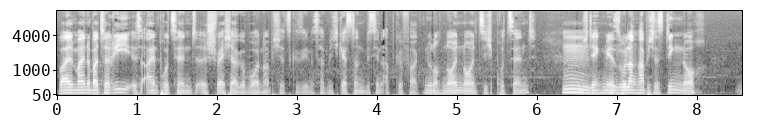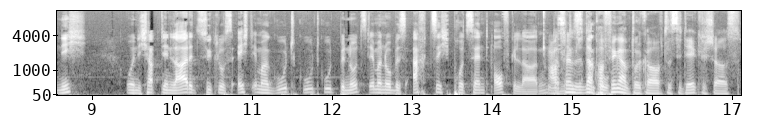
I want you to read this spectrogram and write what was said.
Weil meine Batterie ist 1% äh, schwächer geworden, habe ich jetzt gesehen. Das hat mich gestern ein bisschen abgefuckt. Nur noch 99%. Und ich denke mir, Hm. so lange habe ich das Ding noch nicht. Und ich habe den Ladezyklus echt immer gut, gut, gut benutzt. Immer nur bis 80% aufgeladen. Außerdem sind da ein paar Fingerabdrücke auf, das sieht eklig aus.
